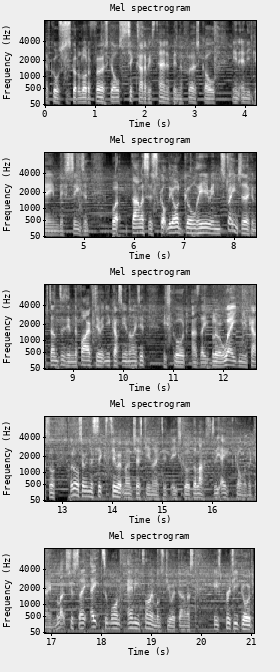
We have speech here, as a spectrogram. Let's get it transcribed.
of course, has got a lot of first goals. Six out of his ten have been the first goal in any game this season. But Dallas has got the odd goal here in strange circumstances in the 5 2 at Newcastle United. He scored as they blew away Newcastle, but also in the 6 2 at Manchester United. He scored the last, the eighth goal of the game. But let's just say 8 to 1 any time on Stuart Dallas is pretty good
